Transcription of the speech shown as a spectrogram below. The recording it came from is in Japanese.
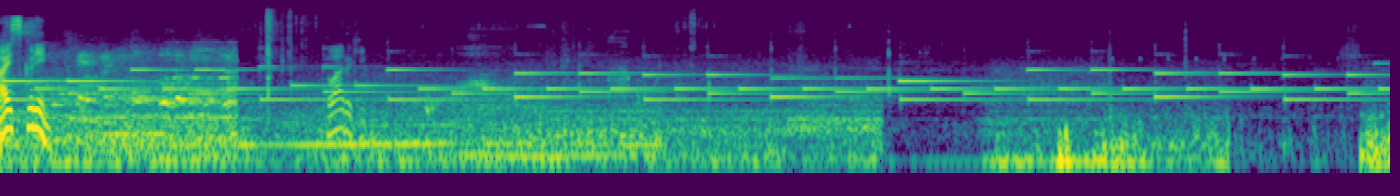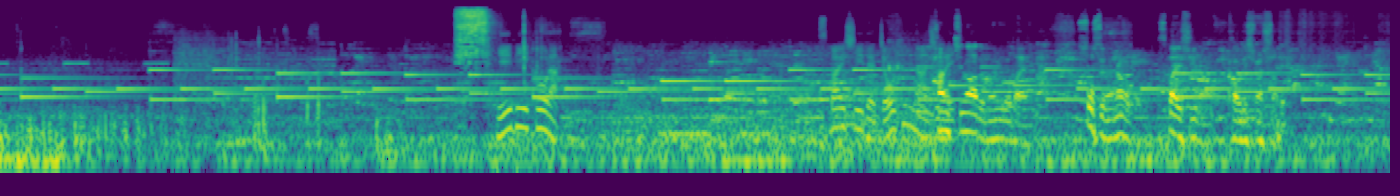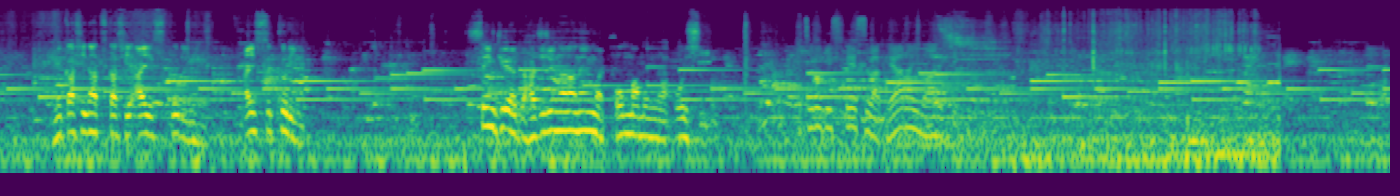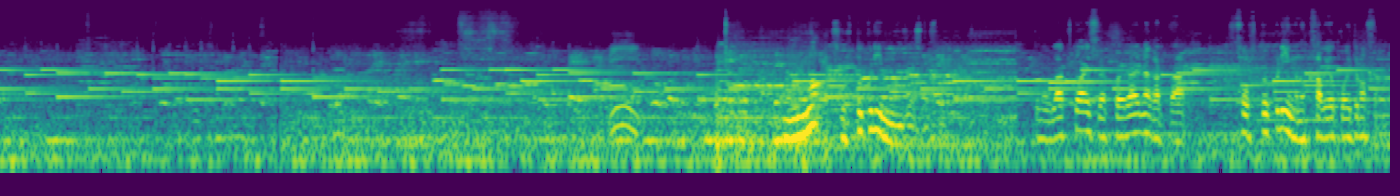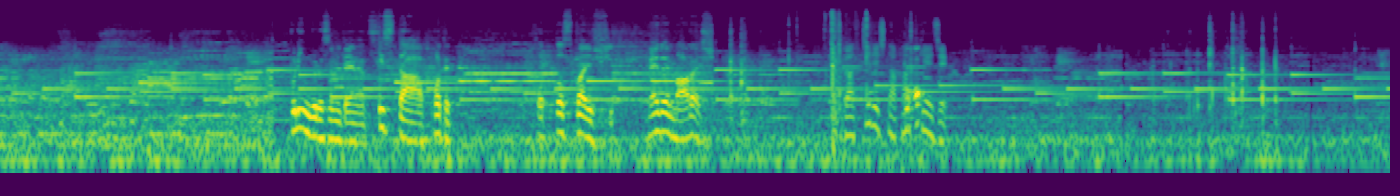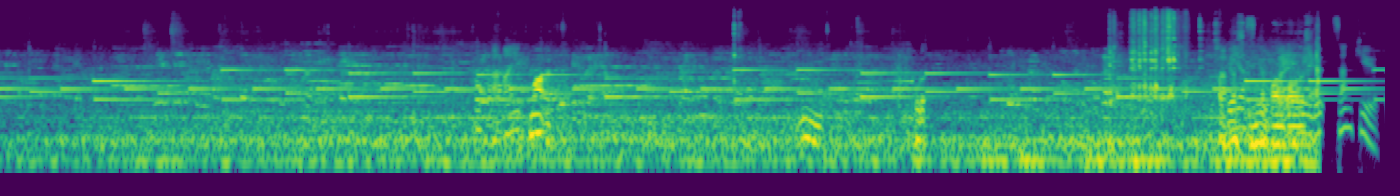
アイスクリーンとある日。ーコーラ。スパイシーで上品な味パンチのある飲み応えそうっすよね。なんかスパイシーな香りしました。昔懐かしいアイスクリーム。アイスクリーム。1987年生まれ。ほんまもんは美味しい。くつろぎスペースは手洗いもあるしうまっソフトクリームの味がします。このラクトアイスが超えられなかったソフトクリームの壁を越えてます。プリングルスみたいなやつ。ミスターポテト。ホットスパイシー。メイドインマレーシがっちりしたパッケージまい。うん。これ。食べやすくみんなバラバラですサンキュー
